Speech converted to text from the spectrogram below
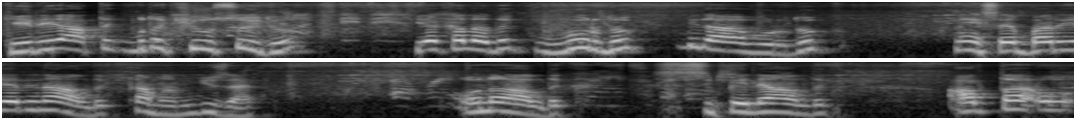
geriye attık. Bu da Q'suydu. Yakaladık, vurduk, bir daha vurduk. Neyse bariyerini aldık. Tamam güzel. Onu aldık. Speli aldık. Altta o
